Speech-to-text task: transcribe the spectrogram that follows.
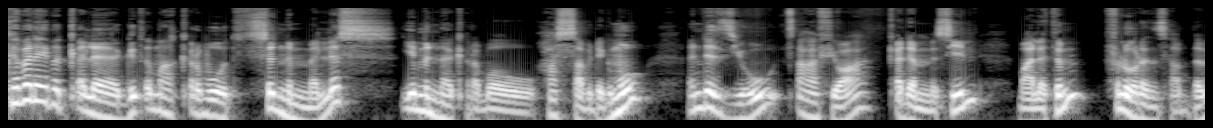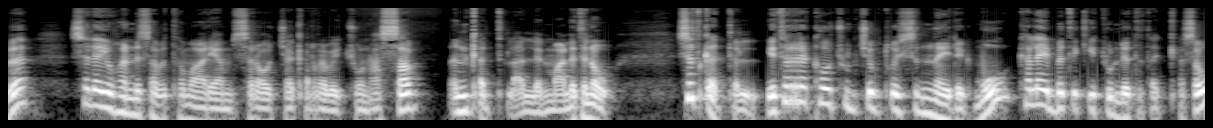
ከበላይ በቀለ ግጥም አቅርቦት ስንመለስ የምናቀርበው ሐሳብ ደግሞ እንደዚሁ ጸሐፊዋ ቀደም ሲል ማለትም ፍሎረንስ አበበ ስለ ዮሐንስ ሀብተ ማርያም ስራዎች ያቀረበችውን ሐሳብ እንቀጥላለን ማለት ነው። ስትቀጥል የተረካዎቹን ጭብጦች ስናይ ደግሞ ከላይ በጥቂቱ እንደተጠቀሰው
